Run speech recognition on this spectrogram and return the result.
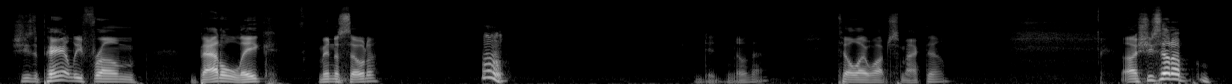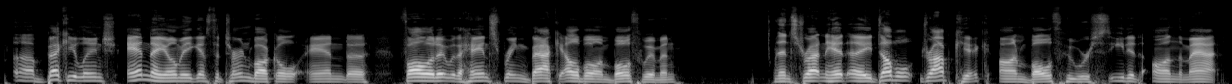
She's apparently from Battle Lake, Minnesota. Hmm. Didn't know that till I watched SmackDown. Uh, she set up uh, Becky Lynch and Naomi against the turnbuckle and uh, followed it with a handspring back elbow on both women. Then Stratton hit a double drop kick on both who were seated on the mat.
